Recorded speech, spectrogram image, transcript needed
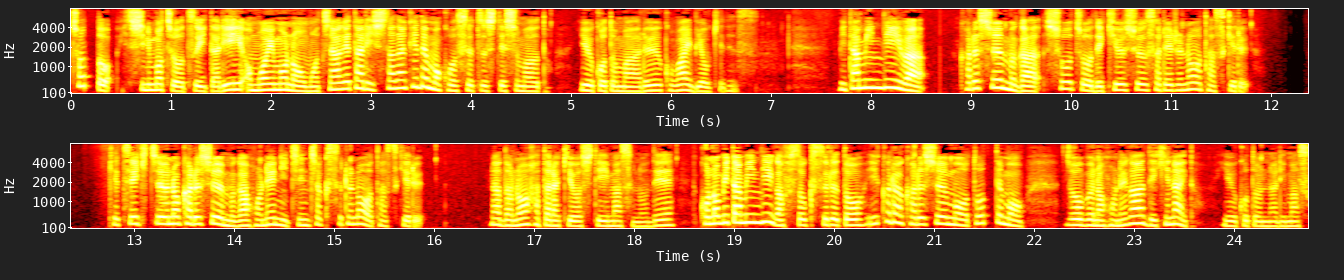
ちょっと尻餅をついたり、重いものを持ち上げたりしただけでも骨折してしまうということもある怖い病気です。ビタミン D はカルシウムが小腸で吸収されるのを助ける。血液中のカルシウムが骨に沈着するのを助ける。などの働きをしていますので、このビタミン D が不足すると、いくらカルシウムを取っても丈夫な骨ができないということになります。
